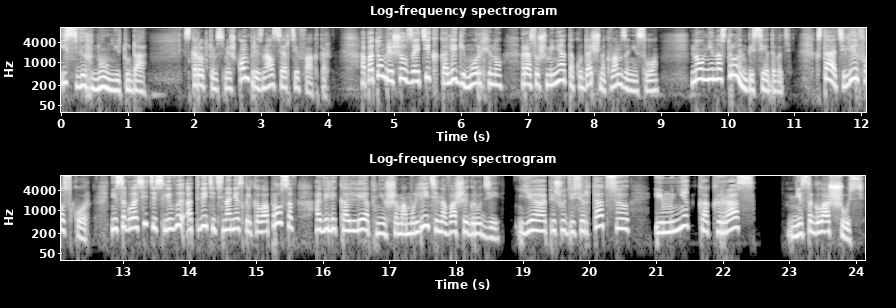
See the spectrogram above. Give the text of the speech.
и свернул не туда», — с коротким смешком признался артефактор. А потом решил зайти к коллеге Морхину, раз уж меня так удачно к вам занесло. Но он не настроен беседовать. Кстати, Лир Фоскор, не согласитесь ли вы ответить на несколько вопросов о великолепнейшем амулете на вашей груди? Я пишу диссертацию и мне как раз... «Не соглашусь»,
